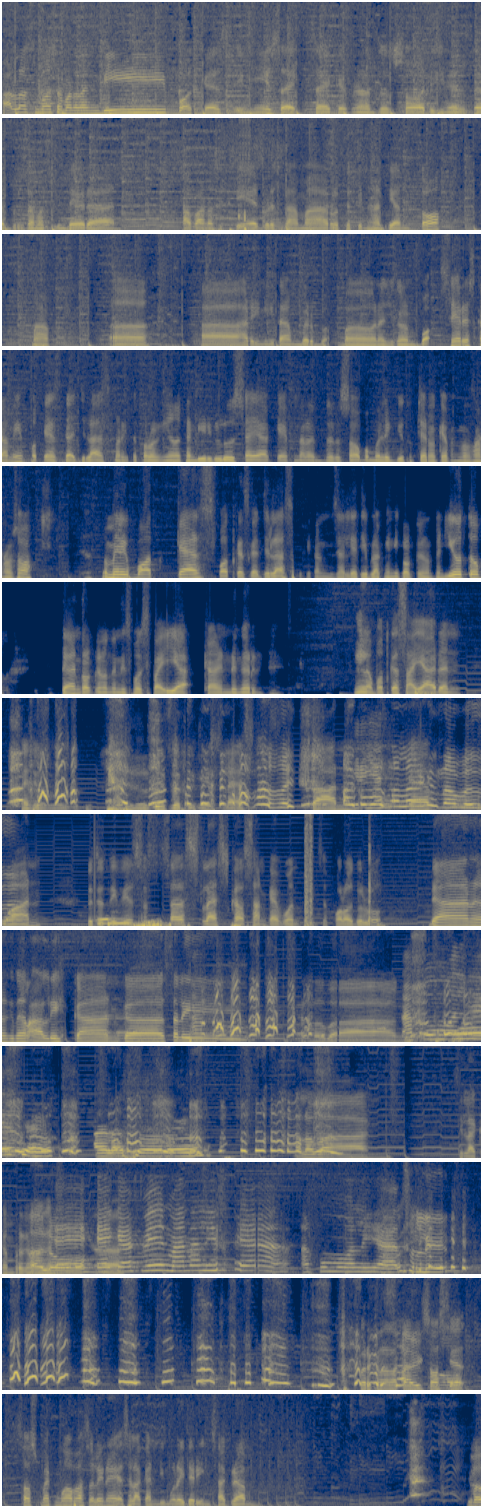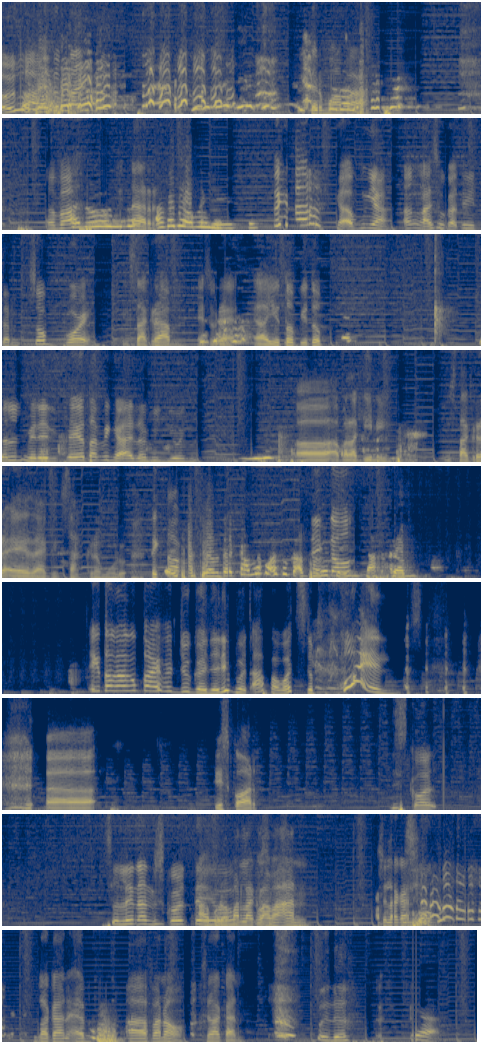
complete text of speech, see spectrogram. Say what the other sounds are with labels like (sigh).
Halo semua, selamat datang di podcast ini. Saya, saya Kevin Alonso. Di sini ada bersama Selinteo dan Avano 68 bersama Ruth Kevin Hantianto. Maaf. Eh, uh, hari ini kita ber- melanjutkan bo- series kami podcast gak jelas. Mari kita perkenalkan diri dulu. Saya Kevin Alonso, pemilik YouTube channel Kevin Alonso. Pemilik podcast podcast gak jelas. Seperti kalian bisa lihat di belakang ini kalau kalian nonton di YouTube dan kalau kalian nonton di Spotify ya kalian denger inilah podcast saya dan dan juga twitch.tv slash san Aku masalah kenapa sih? one twitch.tv slash kasan kevin bisa follow dulu dan kita alihkan ke Selim halo bang Aku mau lihat. Alasan. halo bang silakan perkenalkan Halo. Eh, Kevin, mana liftnya? Aku mau lihat. Selin. perkenalkan sosial sosmedmu apa Selin Ayo, silakan dimulai dari Instagram Gak usah itu. Twittermu apa Apa? Aduh, Twitter aku juga punya itu. Twitter? Gak punya. Aku gak suka Twitter. So boring. Instagram ya sudah Eh, YouTube YouTube Selin beda di video tapi gak ada videonya. Eh, apalagi nih Instagram eh lagi Instagram mulu TikTok Instagram kamu kok suka banget TikTok. Instagram? TikTok aku private juga. Jadi buat apa? What's the point? eh Discord Discord. Selin underscore Theo. bodo amat lah kelamaan silakan Bung (laughs) silakan eh ah, Vano silakan Udah.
